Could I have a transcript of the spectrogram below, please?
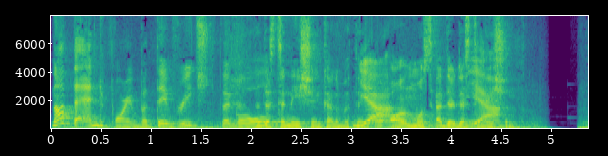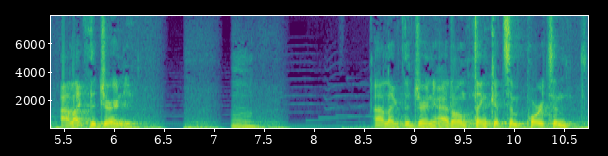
not the end point, but they've reached the goal. The destination kind of a thing. Yeah. Or almost at their destination. I like the journey. Hmm. I like the journey. I don't think it's important.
